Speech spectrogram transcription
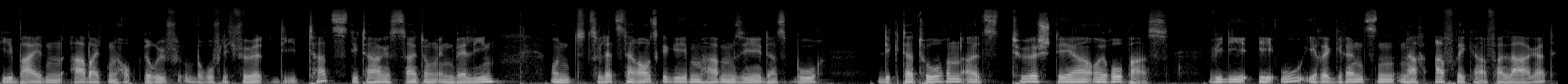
Die beiden arbeiten hauptberuflich für die Taz, die Tageszeitung in Berlin. Und zuletzt herausgegeben haben sie das Buch Diktatoren als Türsteher Europas, wie die EU ihre Grenzen nach Afrika verlagert.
